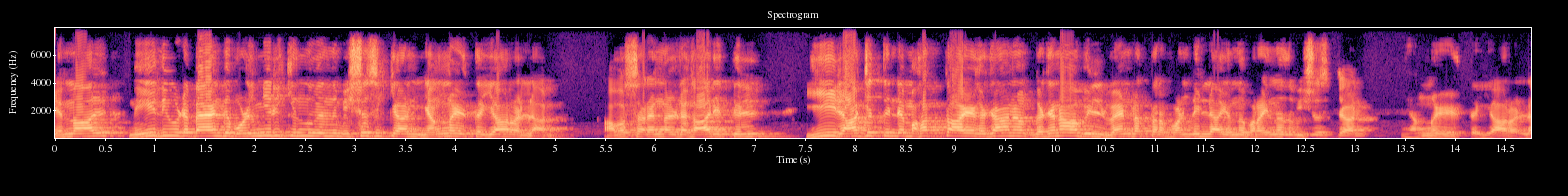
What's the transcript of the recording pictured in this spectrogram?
എന്നാൽ നീതിയുടെ ബാങ്ക് പൊളിഞ്ഞിരിക്കുന്നു എന്ന് വിശ്വസിക്കാൻ ഞങ്ങൾ തയ്യാറല്ല. അവസരങ്ങളുടെ കാര്യത്തിൽ ഈ രാജ്യത്തിന്റെ മഹത്തായ ഖജാന ഖജനാവിൽ വേണ്ടത്ര ഫണ്ടില്ല എന്ന് പറയുന്നത് വിശ്വസിക്കാൻ ഞങ്ങൾ തയ്യാറല്ല.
